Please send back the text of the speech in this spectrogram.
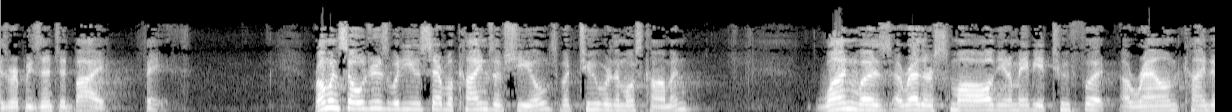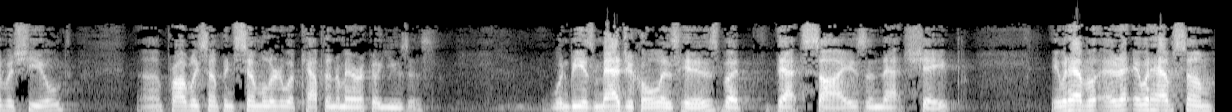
is represented by faith. Roman soldiers would use several kinds of shields, but two were the most common. One was a rather small, you know, maybe a two foot around kind of a shield. Uh, probably something similar to what Captain America uses. Wouldn't be as magical as his, but that size and that shape. It would have a, it would have some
